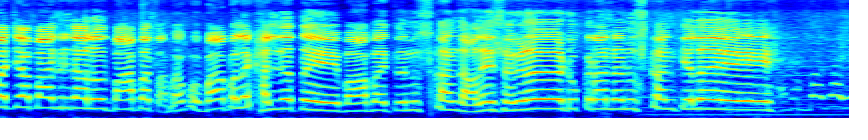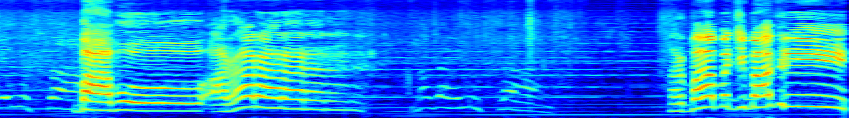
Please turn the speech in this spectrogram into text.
बाबाच्या बाजरीत आलो. बाबाचा बाबा बाबाला खाली जातंय. बाबाचं नुकसान झालंय सगळं. डुकरानं नुकसान केलंय. बाबो. अरे अरे बाबाची बाजरी.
